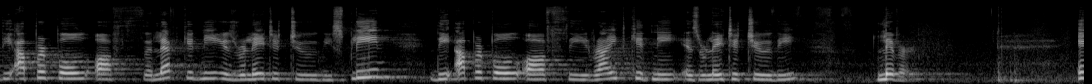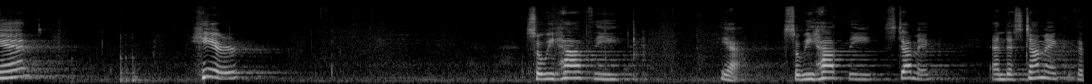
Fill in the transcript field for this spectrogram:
the upper pole of the left kidney is related to the spleen, the upper pole of the right kidney is related to the liver. And here, so we have the, yeah, so we have the stomach, and the stomach, the,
